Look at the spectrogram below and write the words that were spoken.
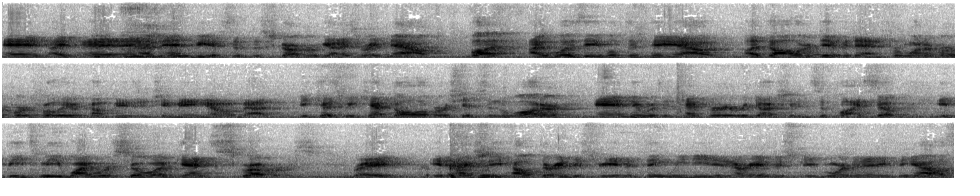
and I and I'm envious of the scrubber guys right now. But I was able to pay out a dollar dividend for one of our portfolio companies that you may know about because we kept all of our ships in the water and there was a temporary reduction in supply. So it beats me why we're so against scrubbers right? It actually helped our industry. And the thing we need in our industry more than anything else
